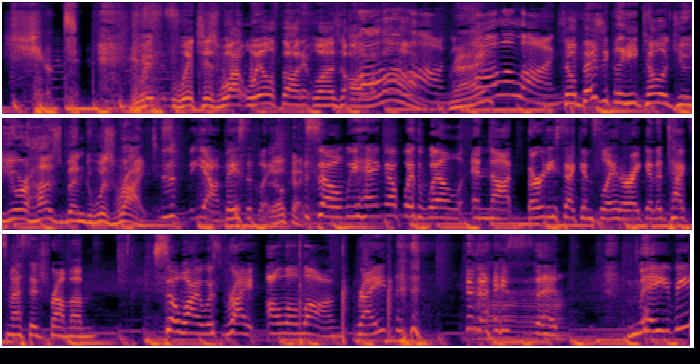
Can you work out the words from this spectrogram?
Shoot. which, which is what Will thought it was all, All along, along. right? All along. so basically, he told you your husband was right. yeah, basically. Okay. So we hang up with Will, and not 30 seconds later, I get a text message from him. So I was right all along, right? and I uh-huh. said, maybe.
